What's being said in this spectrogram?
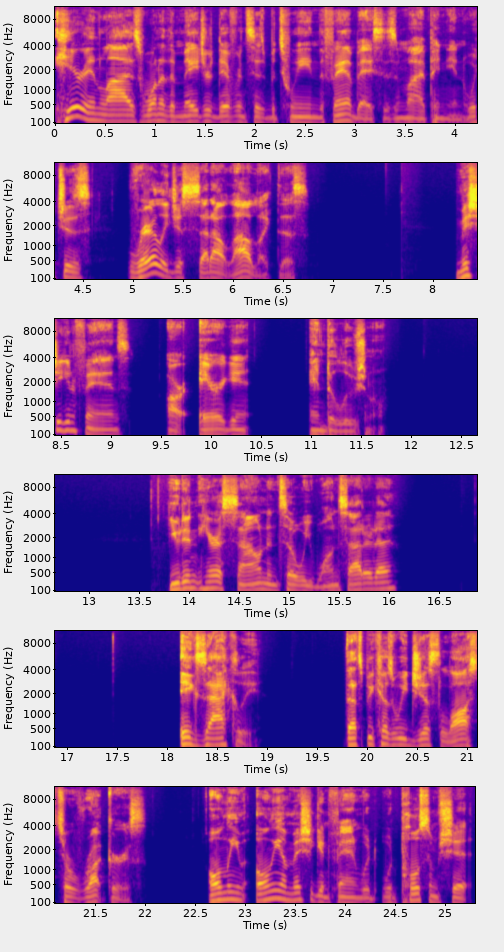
herein lies one of the major differences between the fan bases, in my opinion, which is rarely just said out loud like this. Michigan fans are arrogant and delusional. You didn't hear a sound until we won Saturday? Exactly. That's because we just lost to Rutgers. Only only a Michigan fan would, would pull some shit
